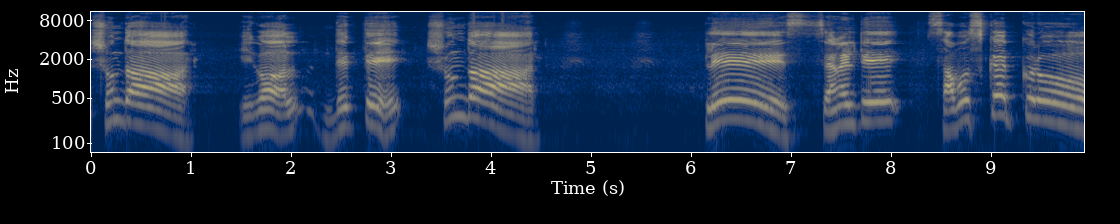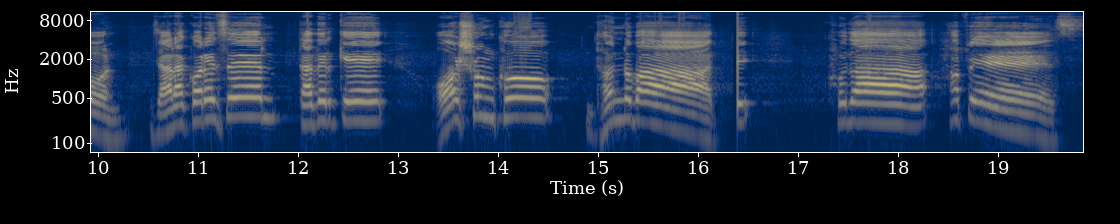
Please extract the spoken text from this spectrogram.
সুন্দর ইগল দেখতে সুন্দর। প্লিজ চ্যানেলটি সাবস্ক্রাইব করুন। যারা করেছেন তাদেরকে অসংখ্য ধন্যবাদ। খুদা হাফেজ।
